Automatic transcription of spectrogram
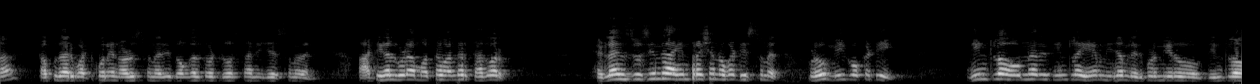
ఆ, తప్పుదారి పట్టుకొని నడుస్తున్నది దొంగలతో దోస్తాన్ని చేస్తున్నదని. ఆర్టికల్ కూడా మొత్తం అందరు చదవరు. హెడ్లైన్స్ చూసిందే ఆ ఇంప్రెషన్ ఒకటి ఇస్తున్నది. ఇప్పుడు మీకు ఒకటి దీంట్లో ఉన్నది దీంట్లో ఏం నిజం లేదు. ఇప్పుడు మీరు దీంట్లో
